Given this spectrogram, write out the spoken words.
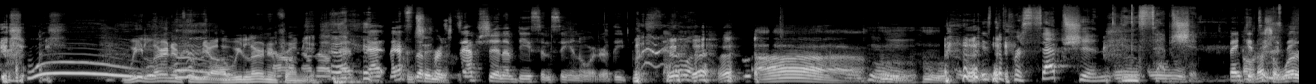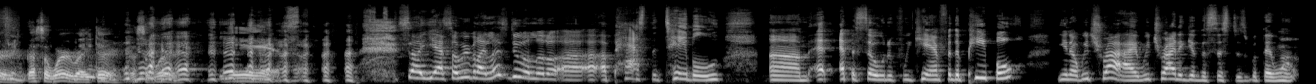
we learning from y'all. We learning no, from no, you. No, that, that, that's the perception of decency and order. The ah, mm-hmm. it's the perception inception. Oh, that's a word. That's a word right there. That's a word. yes. so yeah, so we were like, let's do a little uh, a pass the table um, episode if we can for the people you know, we try, we try to give the sisters what they want,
